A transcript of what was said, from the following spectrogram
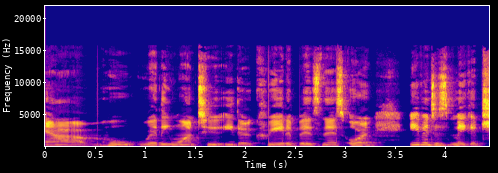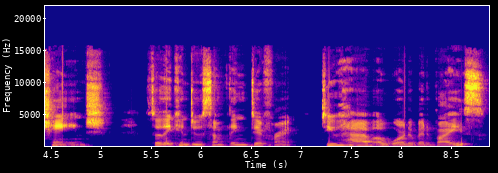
um, who really want to either create a business or even just make a change so they can do something different. Do you have a word of advice?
